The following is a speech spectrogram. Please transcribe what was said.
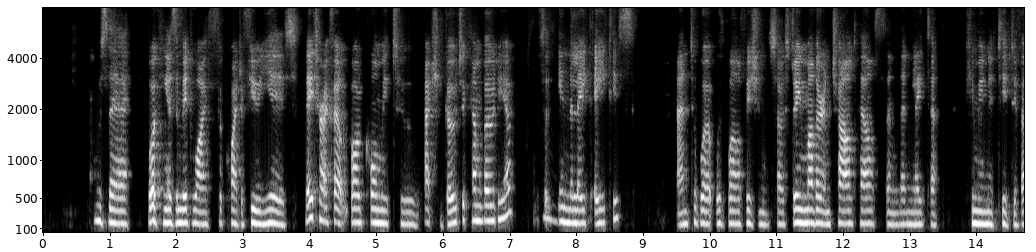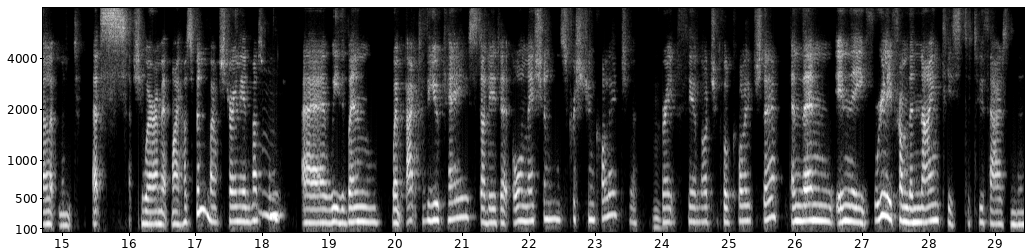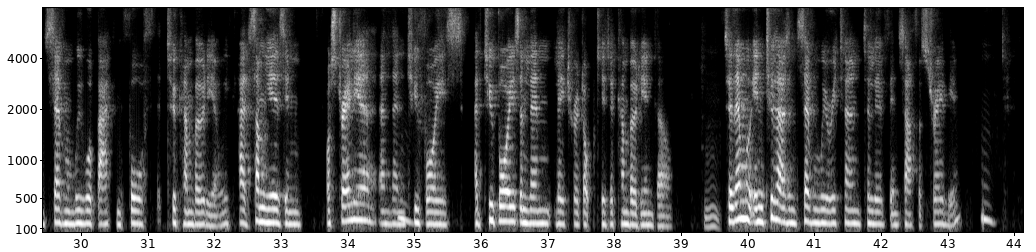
I was there working as a midwife for quite a few years. Later, I felt God called me to actually go to Cambodia mm. in the late 80s and to work with World Vision. So I was doing mother and child health and then later community development. That's actually where I met my husband, my Australian husband. Mm. Uh, we then went back to the UK, studied at All Nations Christian College, a mm. great theological college there. And then, in the really from the 90s to 2007, we were back and forth to Cambodia. We had some years in Australia and then mm. two boys, had two boys, and then later adopted a Cambodian girl. Mm. So then in 2007, we returned to live in South Australia. Hmm.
